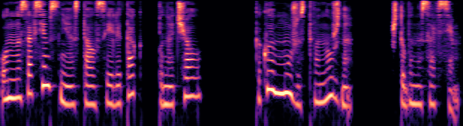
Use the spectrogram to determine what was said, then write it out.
он насовсем с ней остался или так, поначалу? Какое мужество нужно, чтобы насовсем?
